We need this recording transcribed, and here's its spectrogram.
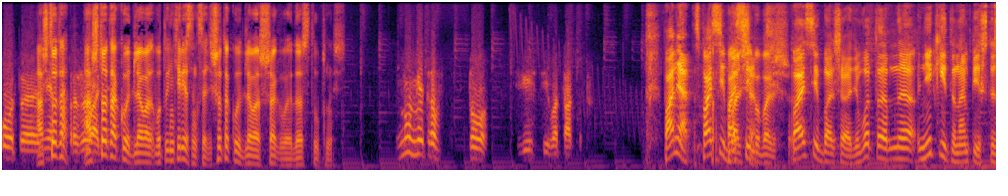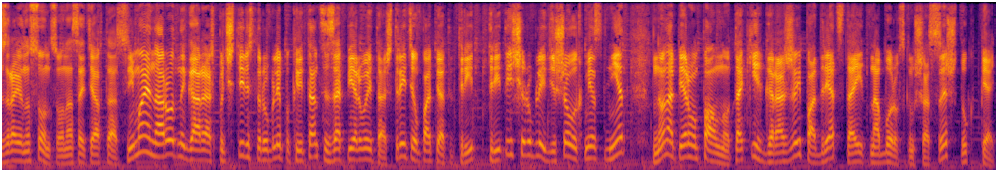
от э, А что, а проживания, что такое для вас? Вот интересно, кстати, что такое для вас шаговая доступность? Ну, метров 100, 200, вот так вот. Понятно, спасибо, Спасибо большое. большое. Спасибо большое, Вадим. Вот э, э, Никита нам пишет из района Солнца, у нас эти авто. Снимаю народный гараж по 400 рублей по квитанции за первый этаж. С третьего по пятый 3, 3000 рублей. Дешевых мест нет, но на первом полно. Таких гаражей подряд стоит на Боровском шоссе штук 5.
